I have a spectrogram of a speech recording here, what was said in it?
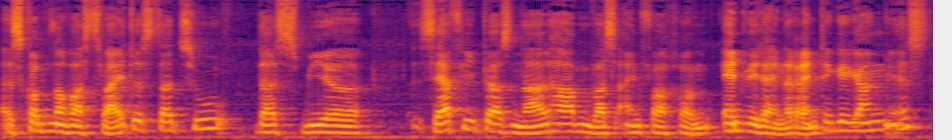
es kommt noch was Zweites dazu, dass wir sehr viel Personal haben, was einfach ähm, entweder in Rente gegangen ist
